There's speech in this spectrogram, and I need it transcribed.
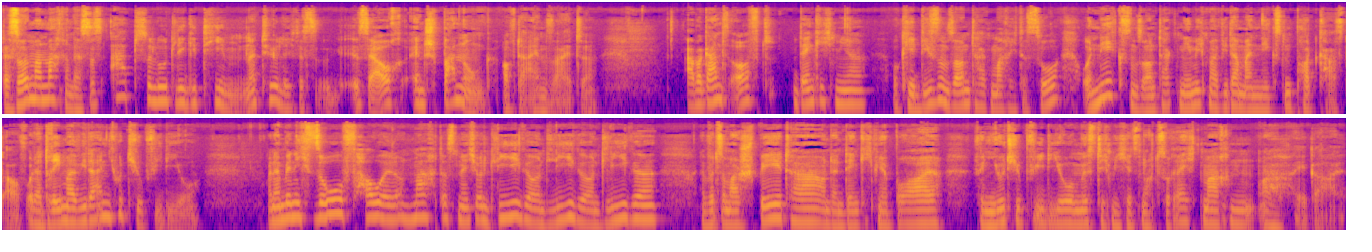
Das soll man machen, das ist absolut legitim. Natürlich, das ist ja auch Entspannung auf der einen Seite. Aber ganz oft denke ich mir, okay, diesen Sonntag mache ich das so und nächsten Sonntag nehme ich mal wieder meinen nächsten Podcast auf oder drehe mal wieder ein YouTube-Video. Und dann bin ich so faul und mach das nicht und liege und liege und liege. Dann wird es immer später und dann denke ich mir, boah, für ein YouTube-Video müsste ich mich jetzt noch zurecht machen. Ach, egal.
